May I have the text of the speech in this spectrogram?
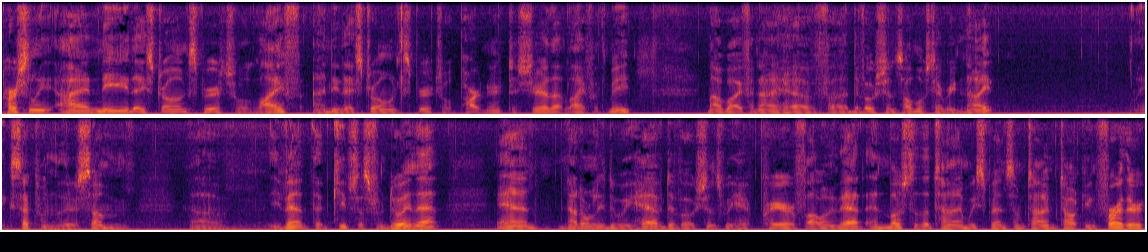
personally, I need a strong spiritual life. I need a strong spiritual partner to share that life with me. My wife and I have uh, devotions almost every night, except when there's some uh, event that keeps us from doing that. And not only do we have devotions, we have prayer following that, and most of the time we spend some time talking further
